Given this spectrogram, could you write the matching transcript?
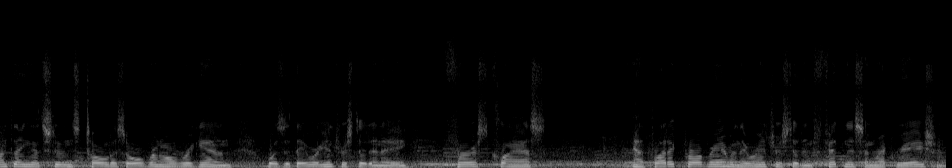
one thing that students told us over and over again was that they were interested in a first-class athletic program and they were interested in fitness and recreation.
